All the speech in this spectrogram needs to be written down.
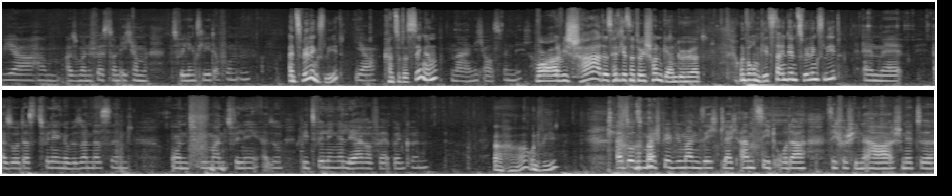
wir haben, also meine Schwester und ich haben ein Zwillingslied erfunden. Ein Zwillingslied? Ja, Kannst du das singen? nein, nicht auswendig. Boah, wie schade. Das hätte ich jetzt natürlich schon gern gehört. Und worum geht's da in dem Zwillingslied? Ähm, äh, also dass Zwillinge besonders sind und wie man Zwillinge, also wie Zwillinge Lehrer veräppeln können. Aha, und wie? Also zum Beispiel, wie man sich gleich anzieht oder sich verschiedene Haarschnitte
